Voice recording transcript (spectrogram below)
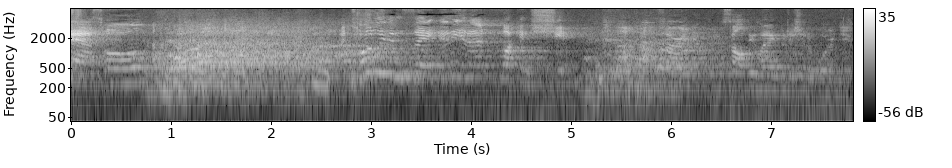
asshole! I totally didn't say any of that fucking shit. Sorry, salty language, I should have warned you.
